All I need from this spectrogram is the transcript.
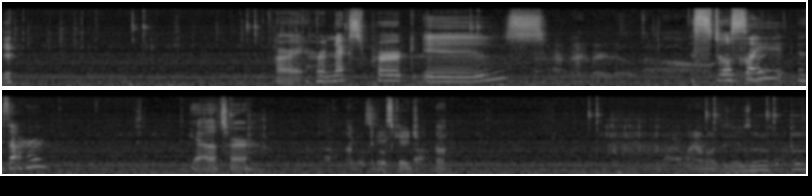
Yeah. Alright, her next perk is. Still sight? Is that her? Yeah, that's her. Nicolas Cage. Uh, I don't know what to use. Uh, uh.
